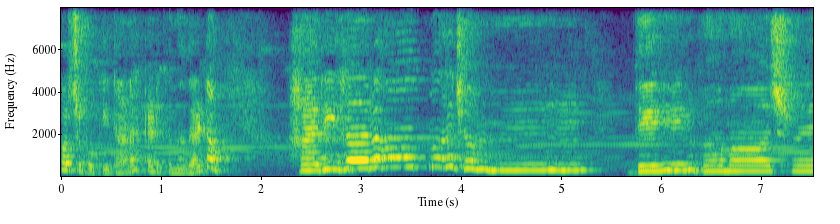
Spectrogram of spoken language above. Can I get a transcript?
കുറച്ച് പൊക്കിയിട്ടാണ് എടുക്കുന്നത് കേട്ടോ. ഹരിഹരാത്മജം ദേവമാശ്രയേ.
